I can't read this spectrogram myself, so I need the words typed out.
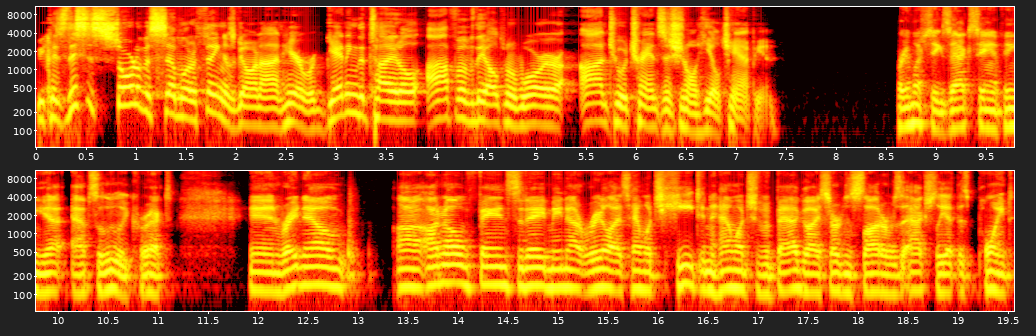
because this is sort of a similar thing is going on here. We're getting the title off of the Ultimate Warrior onto a transitional heel champion. Pretty much the exact same thing. Yeah, absolutely correct. And right now, uh, I know fans today may not realize how much heat and how much of a bad guy Sergeant Slaughter was actually at this point.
